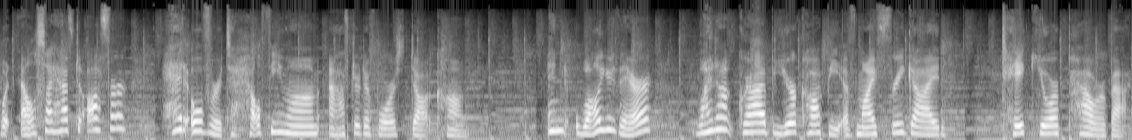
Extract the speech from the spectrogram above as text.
what else I have to offer, head over to healthymomafterdivorce.com. And while you're there, why not grab your copy of my free guide, Take Your Power Back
